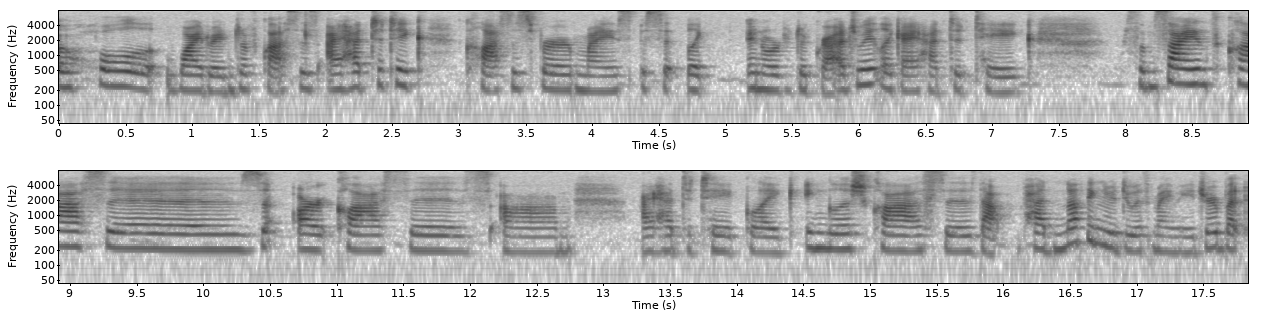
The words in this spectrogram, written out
a whole wide range of classes. I had to take classes for my specific, like in order to graduate, like I had to take some science classes, art classes, um, I had to take like English classes that had nothing to do with my major but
